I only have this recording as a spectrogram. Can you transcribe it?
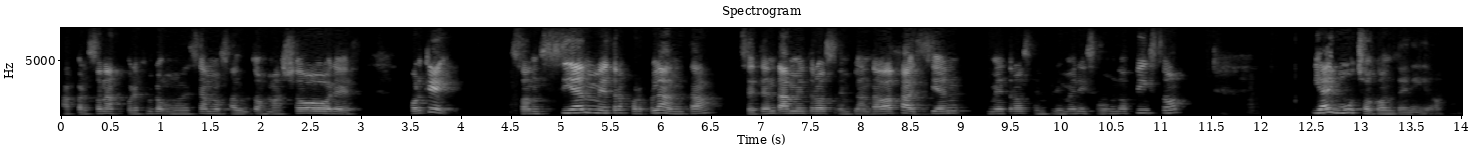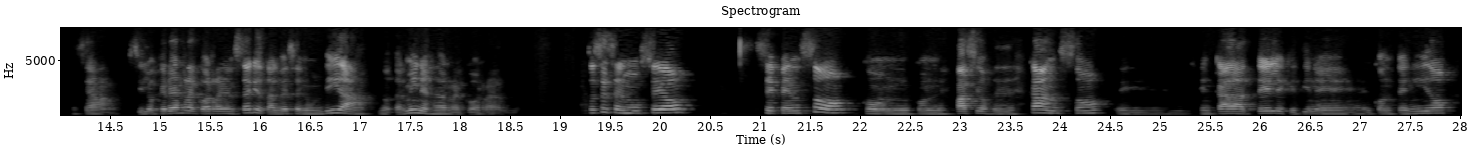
a personas, por ejemplo, como decíamos, adultos mayores, porque son 100 metros por planta, 70 metros en planta baja y 100 metros en primer y segundo piso, y hay mucho contenido. O sea, si lo querés recorrer en serio, tal vez en un día no termines de recorrerlo. Entonces el museo se pensó con, espacios de descanso, eh, en cada tele que tiene el contenido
